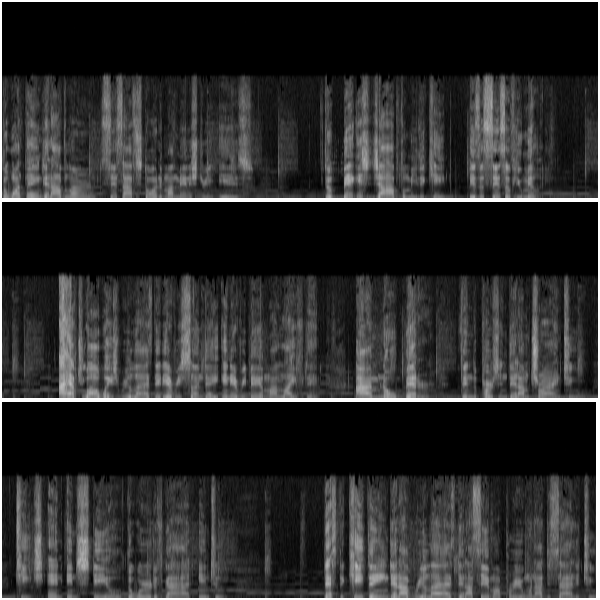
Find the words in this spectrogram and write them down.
the one thing that I've learned since I've started my ministry is the biggest job for me to keep is a sense of humility. I have to always realize that every Sunday and every day of my life that I'm no better than the person that I'm trying to teach and instill the word of God into. That's the key thing that I've realized that I said my prayer when I decided to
